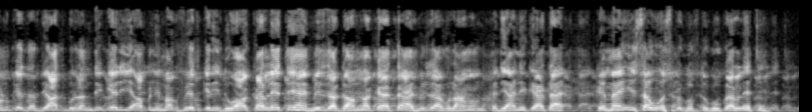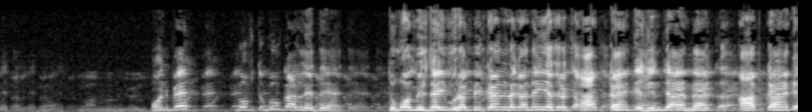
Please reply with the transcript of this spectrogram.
ان کے درجات بلندی کے لیے اپنی مغفرت کے لیے دعا کر لیتے ہیں۔ مرزا گامہ کہتا ہے، مرزا غلام قدیانی کہتا ہے کہ میں عیسیٰ ہوں، اس پہ گفتگو کر لیتے ہیں۔ ان پہ گفتگو کر لیتے ہیں۔ تو وہ مرزائی مربی کہنے لگا، نہیں حضرت، آپ کہیں کہ زندہ ہے، میں، آپ کہیں کہ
